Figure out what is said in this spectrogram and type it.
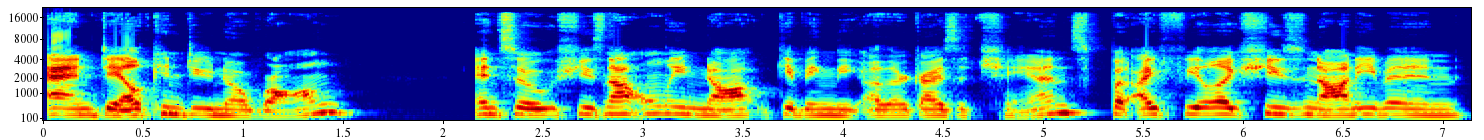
and Dale can do no wrong. And so she's not only not giving the other guys a chance, but I feel like she's not even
